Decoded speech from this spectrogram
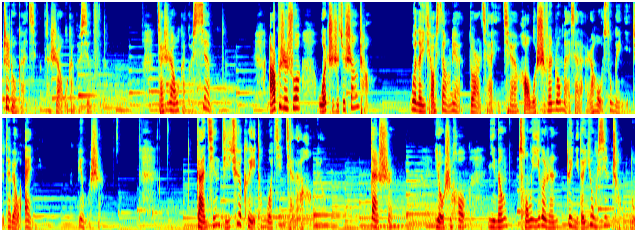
这种感情才是让我感到幸福的，才是让我感到羡慕的，而不是说我只是去商场问了一条项链多少钱一千，好，我十分钟买下来，然后我送给你，就代表我爱你，并不是。感情的确可以通过金钱来衡量，但是有时候你能从一个人对你的用心程度，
